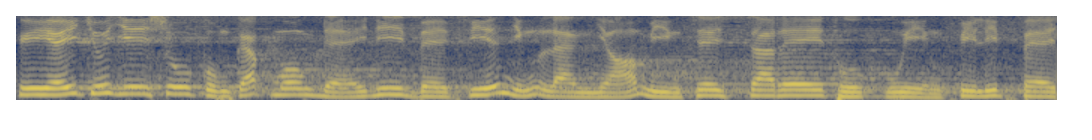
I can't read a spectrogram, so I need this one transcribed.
Khi ấy Chúa Giêsu cùng các môn đệ đi về phía những làng nhỏ miền Cesare thuộc quyền Philippe.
